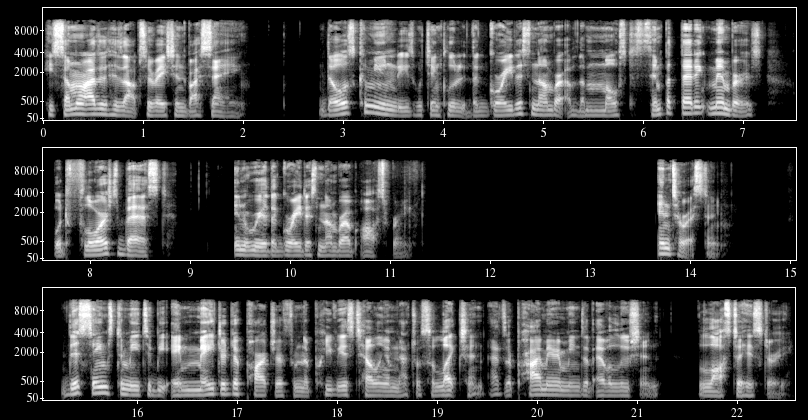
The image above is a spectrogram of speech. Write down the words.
He summarizes his observations by saying, Those communities which included the greatest number of the most sympathetic members would flourish best and rear the greatest number of offspring. Interesting. This seems to me to be a major departure from the previous telling of natural selection as a primary means of evolution, lost to history.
